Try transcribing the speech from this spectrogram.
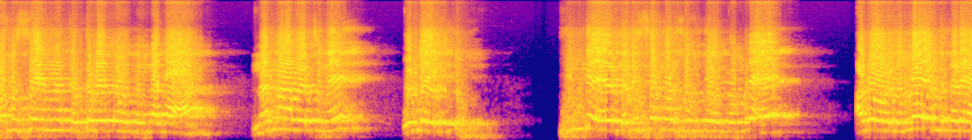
ಸಮಸ್ಯೆಯನ್ನ ಕಟ್ಟಬೇಕು ಅಂತಂದಾಗ ನನ್ನ ಆಲೋಚನೆ ಒಳ್ಳೆ ಇತ್ತು. ಹಿಂದೆ ದಲಿತ ಸಂಘರ್ಷ ಸಮಿತಿ ಅಂತಂದ್ರೆ ಅದು ಎಲ್ಲೋ ಒಂದು ಕಡೆ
